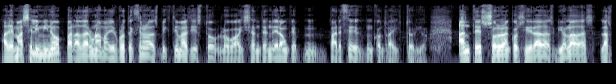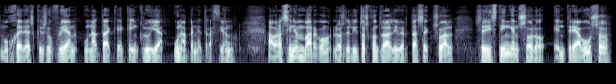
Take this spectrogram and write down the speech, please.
Además, se eliminó para dar una mayor protección a las víctimas y esto lo vais a entender, aunque mm, parece contradictorio. Antes solo eran consideradas violadas las mujeres que sufrían un ataque que incluía una penetración. Ahora, sin embargo, los delitos contra la libertad sexual se distinguen solo entre abuso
